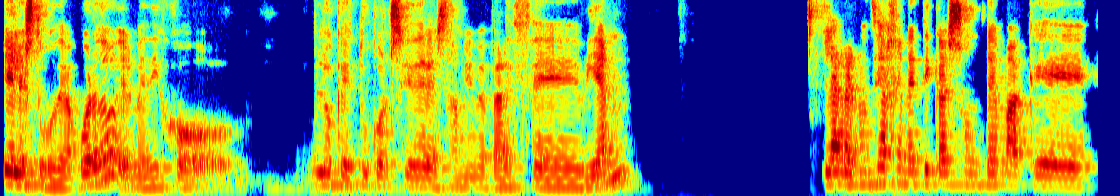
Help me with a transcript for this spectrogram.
Él estuvo de acuerdo, él me dijo, lo que tú consideres a mí me parece bien. La renuncia genética es un tema que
